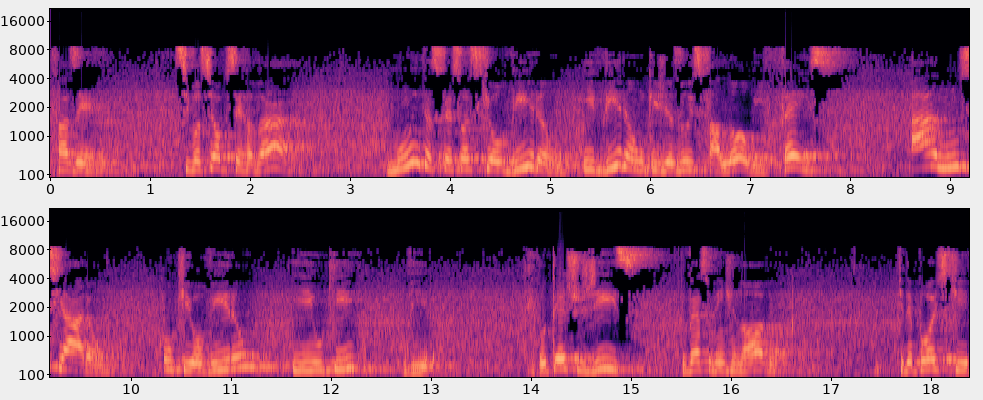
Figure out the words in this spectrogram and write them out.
fazer. Se você observar, muitas pessoas que ouviram e viram o que Jesus falou e fez, anunciaram o que ouviram e o que viram. O texto diz, no verso 29, que depois que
